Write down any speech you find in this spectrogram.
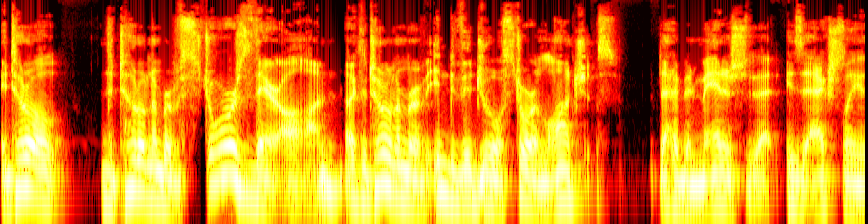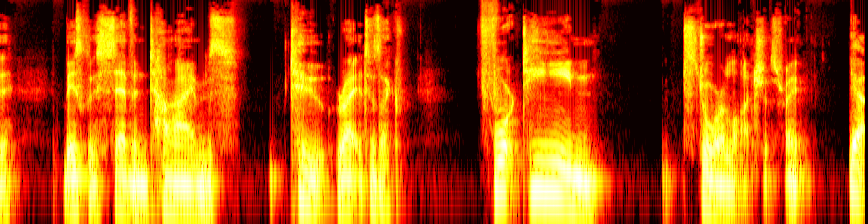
in total, the total number of stores they're on, like the total number of individual store launches that have been managed through that is actually basically seven times two, right? So it's like fourteen store launches, right? Yeah.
